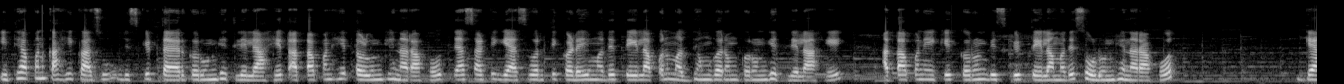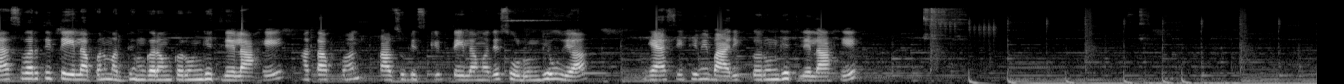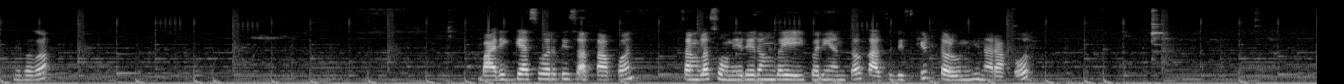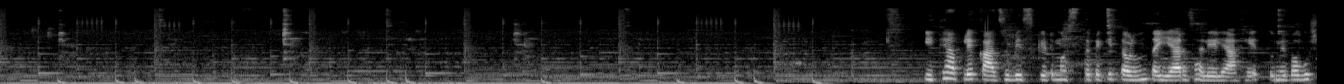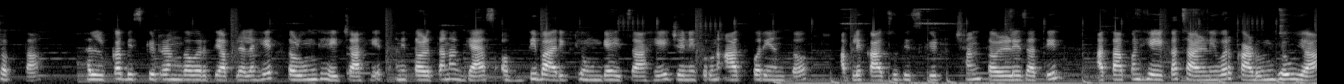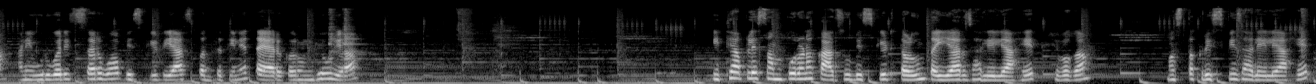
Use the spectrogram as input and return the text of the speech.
इथे आपण काही काजू बिस्किट तयार करून घेतलेले आहेत. आता आपण हे तळून घेणार आहोत. त्यासाठी गॅसवरती कढईमध्ये तेल आपण मध्यम गरम करून घेतलेलं आहे. आता आपण एक एक करून बिस्किट तेलामध्ये सोडून घेणार आहोत. गॅसवरती तेल आपण मध्यम गरम करून घेतलेलं आहे. आता आपण काजू बिस्किट तेलामध्ये सोडून घेऊया. गॅस इथे मी बारीक करून घेतलेला आहे. हे बघा. बारीक गॅसवरतीच आता आपण चांगला सोनेरी रंग येईपर्यंत काजू बिस्किट तळून घेणार आहोत. इथे आपले काजू बिस्किट मस्तपैकी तळून तयार झालेले आहेत. तुम्ही बघू शकता. हलका बिस्किट रंगावरती आपल्याला हे तळून घ्यायचे आहेत. आणि तळताना गॅस अगदी बारीक ठेवून घ्यायचा आहे. जेणेकरून आतपर्यंत आपले काजू बिस्किट छान तळले जातील. आता आपण हे एका चाळणीवर काढून घेऊया आणि उर्वरित सर्व बिस्किट याच पद्धतीने तयार करून घेऊया. इथे आपले संपूर्ण काजू बिस्किट तळून तयार झालेले आहेत. हे बघा मस्त क्रिस्पी झालेले आहेत.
